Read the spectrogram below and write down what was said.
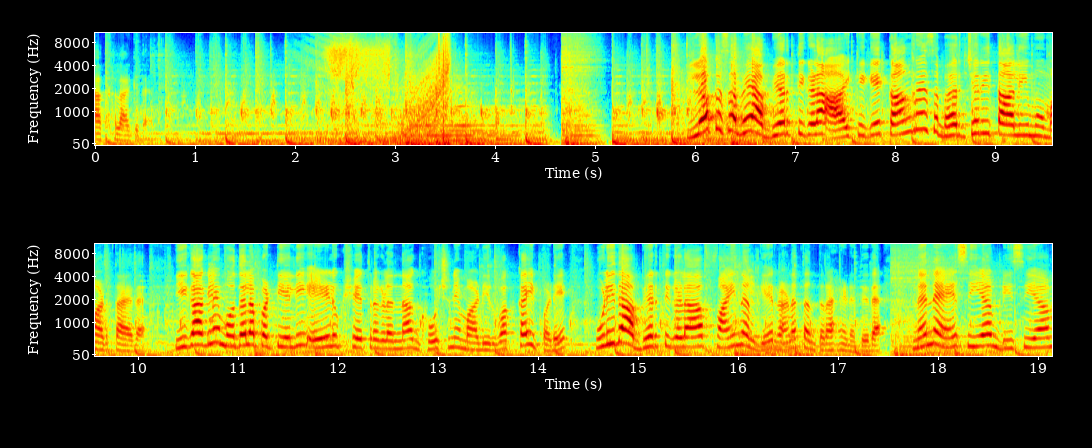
ದಾಖಲಾಗಿದೆ. ಲೋಕಸಭೆ ಅಭ್ಯರ್ಥಿಗಳ ಆಯ್ಕೆಗೆ ಕಾಂಗ್ರೆಸ್ ಭರ್ಜರಿ ತಾಲೀಮು ಮಾಡ್ತಾ ಇದೆ. ಈಗಾಗಲೇ ಮೊದಲ ಪಟ್ಟಿಯಲ್ಲಿ ಏಳು ಕ್ಷೇತ್ರಗಳನ್ನು ಘೋಷಣೆ ಮಾಡಿರುವ ಕೈಪಡೆ ಉಳಿದ ಅಭ್ಯರ್ಥಿಗಳ ಫೈನಲ್ಗೆ ರಣತಂತ್ರ ಹೆಣೆದಿದೆ. ನಿನ್ನೆ ಸಿಎಂ, ಡಿಸಿಎಂ,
